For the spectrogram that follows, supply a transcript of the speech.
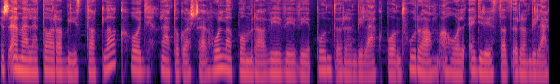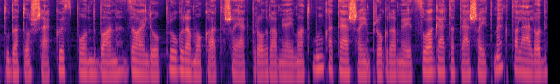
és emellett arra bíztatlak, hogy látogass el hollapomra www.örömvilág.hu-ra, ahol egyrészt az Örömvilág Tudatosság Központban zajló programokat, saját programjaimat, munkatársaim programjait, szolgáltatásait megtalálod,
